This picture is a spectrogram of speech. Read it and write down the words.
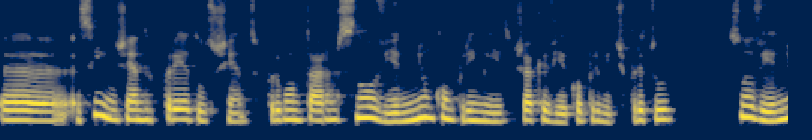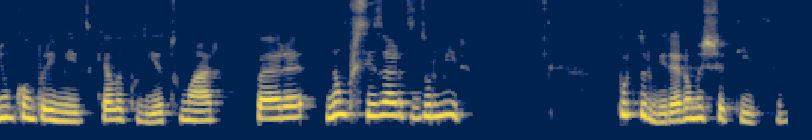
uh, assim, género pré-adolescente, perguntar-me se não havia nenhum comprimido, já que havia comprimidos para tudo, se não havia nenhum comprimido que ela podia tomar para não precisar de dormir. Porque dormir era uma chatice.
